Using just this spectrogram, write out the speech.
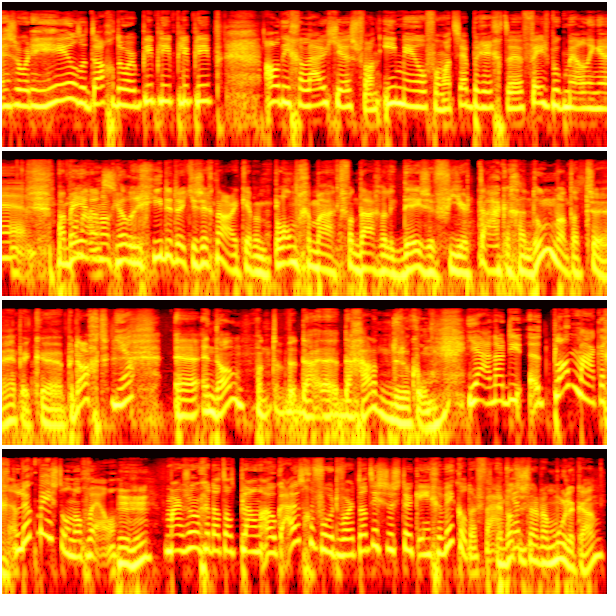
Mensen worden heel de dag door bliep, bliep, bliep, bliep. Al die geluidjes van e-mail, van WhatsApp-berichten, Facebook-meldingen. Maar ben je dan ook heel rigide dat je zegt... nou, ik heb een plan gemaakt, vandaag wil ik deze vier taken gaan doen... want dat eh, heb ik eh, bedacht. Ja. Eh, en dan? Want daar, daar gaat het natuurlijk om. Ja, nou, die, het plan maken lukt meestal nog wel. Mhm. Maar zorgen dat dat plan ook uitgevoerd wordt, dat is een stuk ingewikkelder vaak. En wat is daar dan moeilijk aan?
